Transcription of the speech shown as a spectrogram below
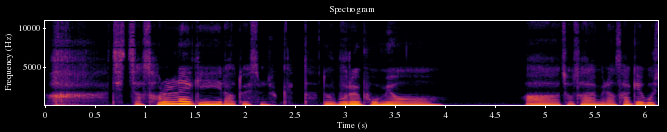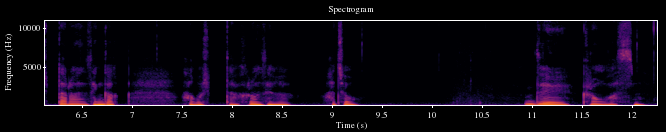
하, 진짜 설레기라도 했으면 좋겠다. 누구를 보며 아 저 사람이랑 사귀고 싶다라는 생각 하고 싶다. 그런 생각 하죠. 늘 그런 것 같습니다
